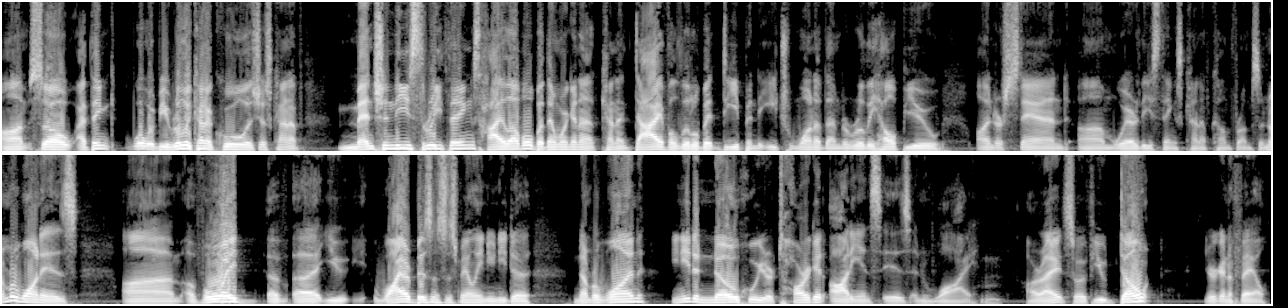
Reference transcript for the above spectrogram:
Um, so I think what would be really kind of cool is just kind of mention these three things high level, but then we're going to kind of dive a little bit deep into each one of them to really help you understand um, where these things kind of come from. So number one is um, avoid uh, uh, you. Why are businesses failing? You need to number one, you need to know who your target audience is and why. Mm. All right. So if you don't, you're going to fail.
